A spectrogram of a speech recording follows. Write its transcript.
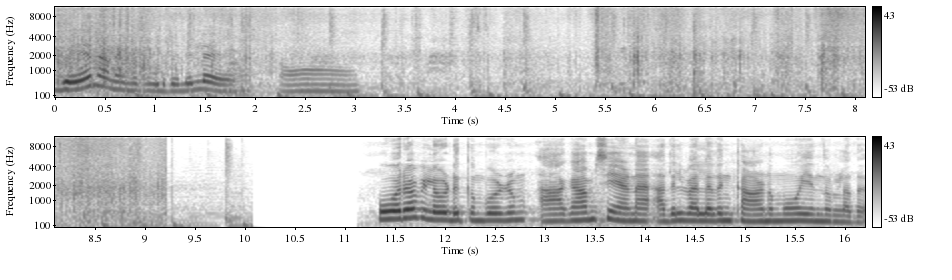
വേരാണ് അതിന് കൂടുതൽ അല്ലേ? ആ. ഓരോ വിളവെടുക്കുമ്പോഴും ആകാംക്ഷയാണ് അതിൽ വല്ലതും കാണുമോ എന്നുള്ളത്.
